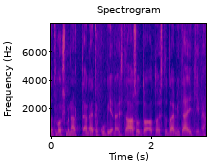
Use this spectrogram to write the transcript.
että voiko mä näyttää näitä kuvia näistä asuntoautoista tai mitä ikinä.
